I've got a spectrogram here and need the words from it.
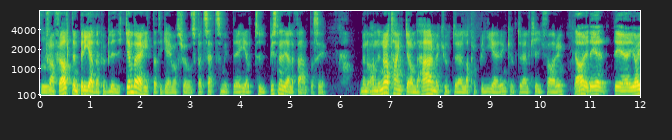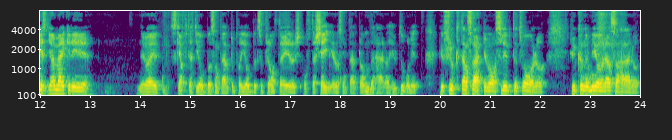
mm. Framförallt den breda publiken börjar hitta till Game of Thrones på ett sätt som inte är helt typiskt när det gäller fantasy men har ni några tankar om det här med kulturell appropriering, kulturell krigföring? Ja, det, det, jag, jag märker det nu har jag ju skaffat ett jobb och sånt där och på jobbet så pratar ju ofta tjejer och sånt där om det här och hur dåligt, hur fruktansvärt det var, slutet var och hur kunde de göra så här och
